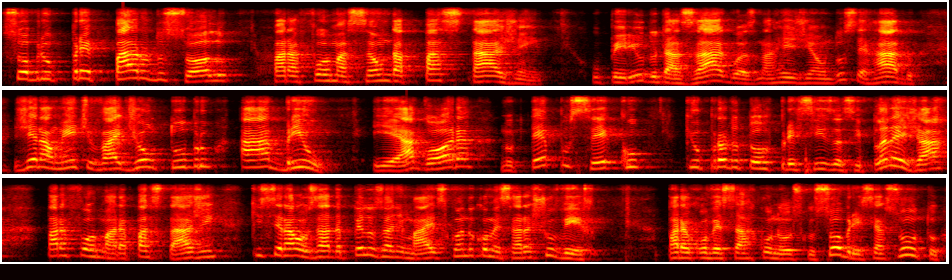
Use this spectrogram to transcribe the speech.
sobre o preparo do solo para a formação da pastagem. O período das águas na região do Cerrado geralmente vai de outubro a abril, e é agora, no tempo seco, que o produtor precisa se planejar para formar a pastagem que será usada pelos animais quando começar a chover. Para conversar conosco sobre esse assunto,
